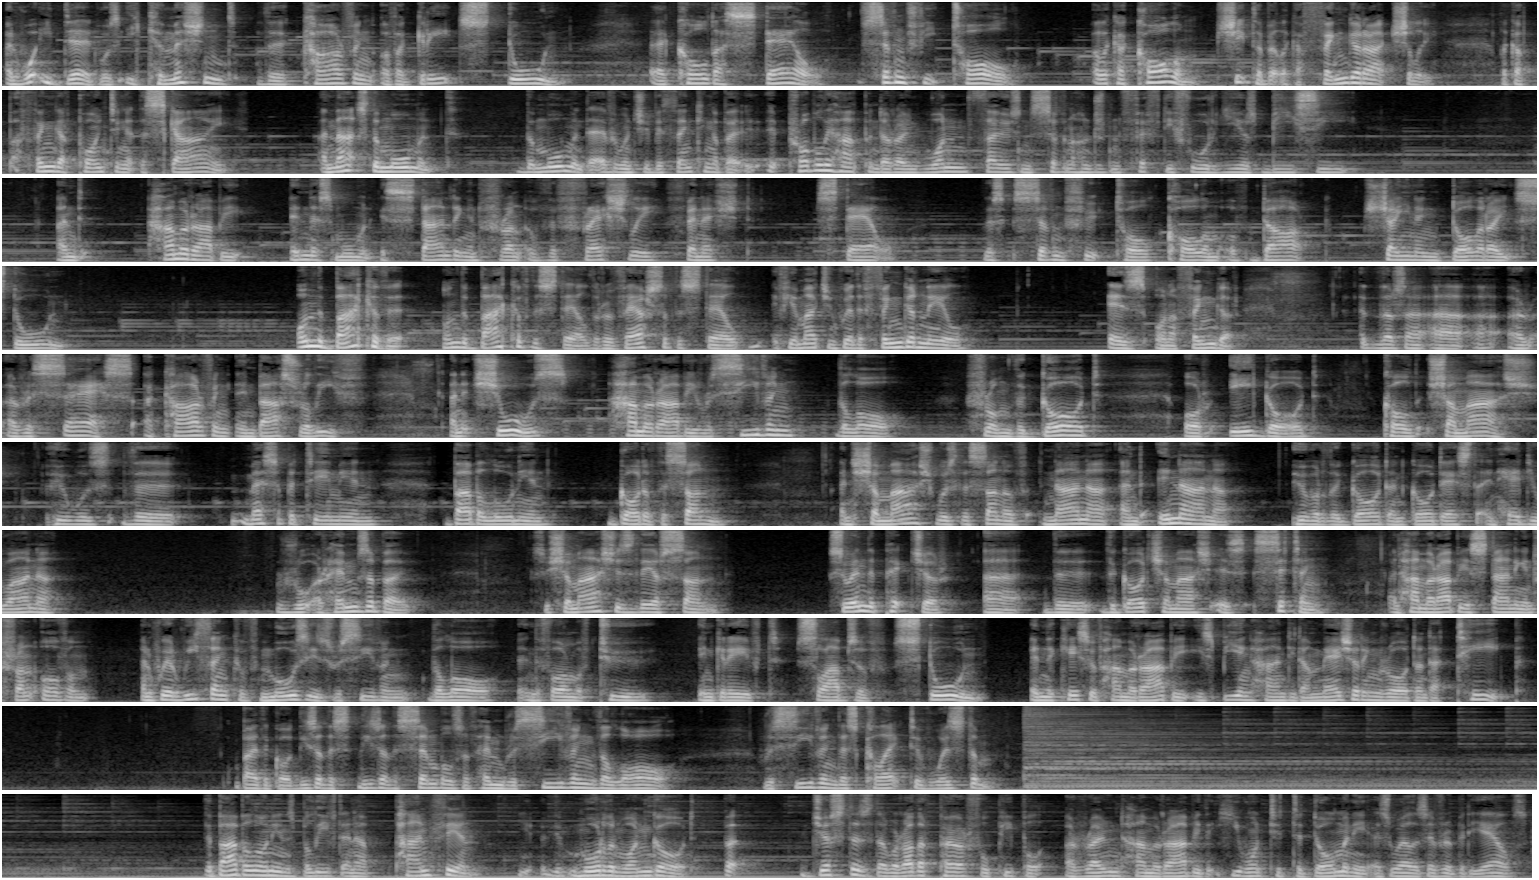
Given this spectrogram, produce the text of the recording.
And what he did was he commissioned the carving of a great stone uh, called a stele, seven feet tall, like a column, shaped a bit like a finger actually, like a, a finger pointing at the sky. And that's the moment, the moment that everyone should be thinking about. It, it probably happened around 1754 years BC. And Hammurabi, in this moment, is standing in front of the freshly finished stele, this seven foot tall column of dark, shining dolerite stone. On the back of it on the back of the stele, the reverse of the stele, if you imagine where the fingernail is on a finger, there's a, a, a, a recess, a carving in bas relief, and it shows Hammurabi receiving the law from the god or a god called Shamash, who was the Mesopotamian Babylonian god of the sun. And Shamash was the son of Nana and Inanna, who were the god and goddess that Enheduanna wrote her hymns about. So Shamash is their son. So in the picture, uh, the, the god Shamash is sitting and Hammurabi is standing in front of him. And where we think of Moses receiving the law in the form of two engraved slabs of stone, in the case of Hammurabi, he's being handed a measuring rod and a tape by the God. These are the, these are the symbols of him receiving the law, receiving this collective wisdom. The Babylonians believed in a pantheon, more than one god, but just as there were other powerful people around Hammurabi that he wanted to dominate as well as everybody else,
